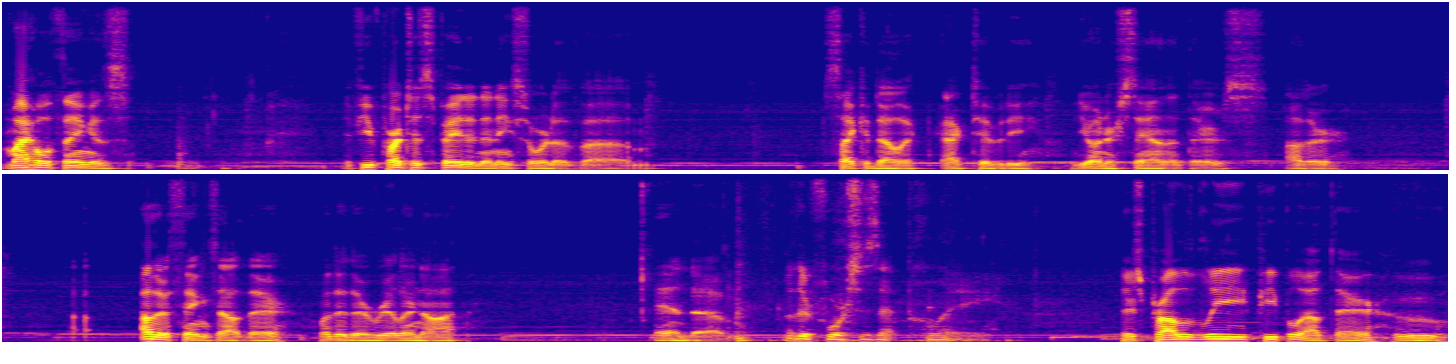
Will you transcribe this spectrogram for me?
my whole thing is if you've participated in any sort of um, psychedelic activity, you understand that there's other uh, other things out there, whether they're real or not. And um, Other forces at play. there's probably people out there who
